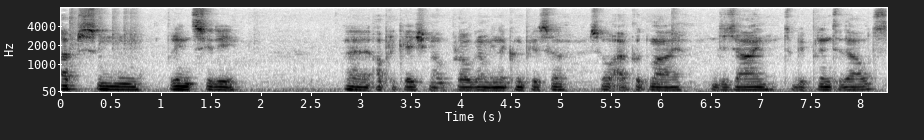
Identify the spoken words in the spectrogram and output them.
Epson Print CD uh, application or program in the computer. So I've got my design to be printed out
